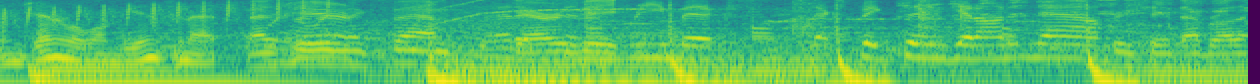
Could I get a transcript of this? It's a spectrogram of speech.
in general on the internet. Medicine Remix fam. Gary V. Remix. Next big thing, get on it now. Appreciate that, brother.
